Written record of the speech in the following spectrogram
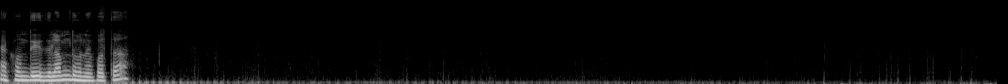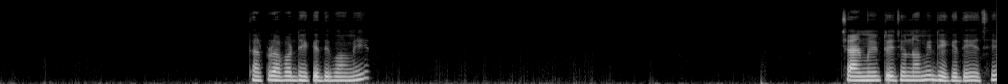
এখন দিয়ে দিলাম ধনে পাতা। তারপর আবার ঢেকে দেবো আমি। চার মিনিটের জন্য আমি ঢেকে দিয়েছি।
